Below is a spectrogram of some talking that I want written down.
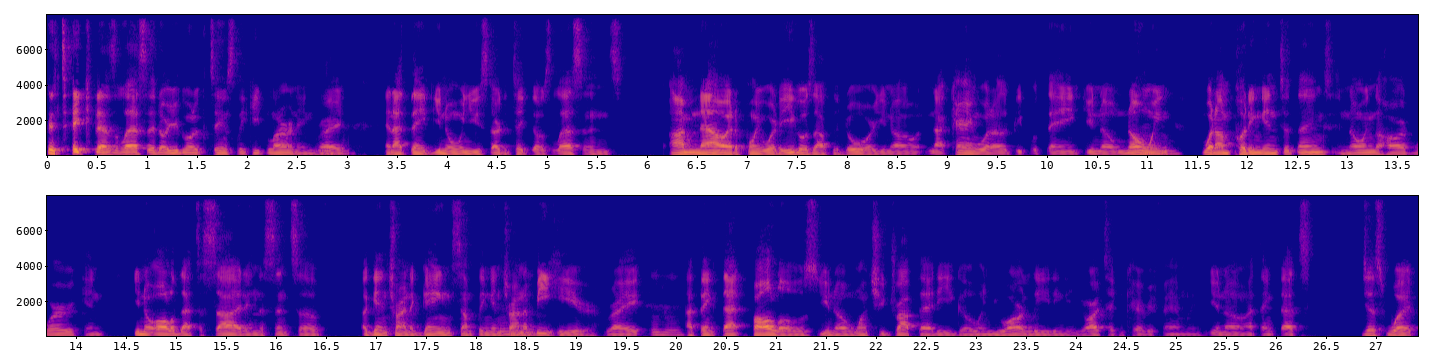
take it as a lesson or you're gonna continuously keep learning, right? Mhm, And I think, you know, when you start to take those lessons, I'm now at a point where the ego's out the door, you know, not caring what other people think, you know, knowing mhm, what I'm putting into things and knowing the hard work and, you know, all of that's aside in the sense of again trying to gain something and trying to mhm, be here right? Mhm, i think that follows you know once you drop that ego and you are leading and you are taking care of your family you know i think that's just what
